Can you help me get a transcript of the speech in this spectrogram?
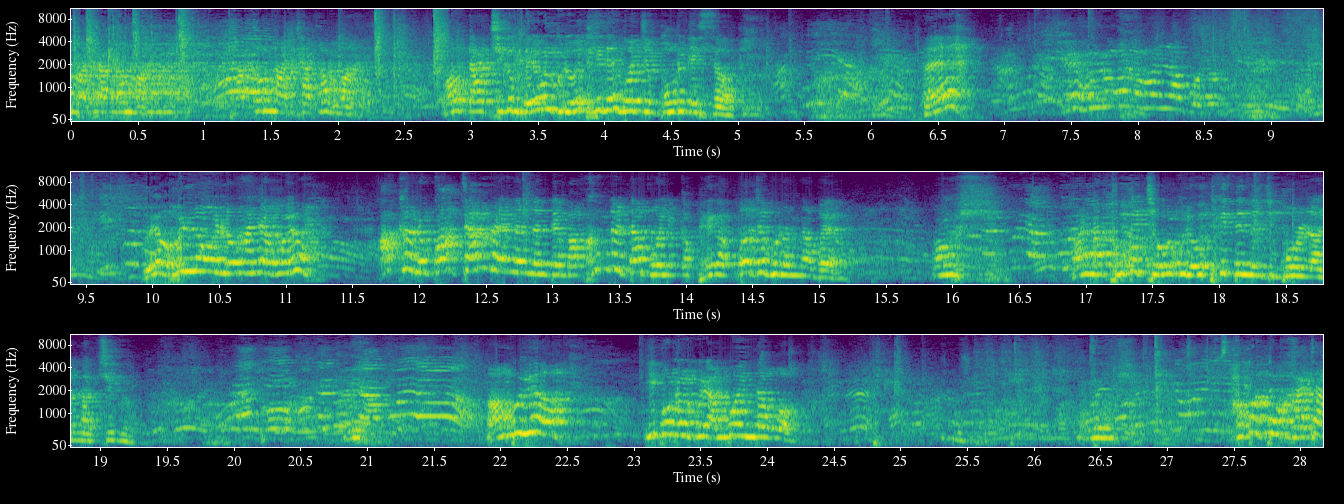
잠깐만 잠깐만. 잠깐만 잠깐만. 어, 나 지금 내 얼굴이 어떻게 된 건지 모르겠어. 에? 왜 헐렁헐렁 하냐고요? 아까는 꽉 잠궈놨는데 막 흔들다 보니까 배가 꺼져버렸나 봐요. 어씨. 아나 도대체 얼굴이 어떻게 됐는지 몰랐나 지금. 안 보여? 이번 얼굴이 안 보인다고. 한번 더 가자.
